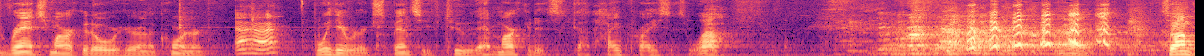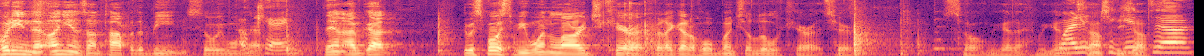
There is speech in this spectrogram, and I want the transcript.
ranch market over here on the corner. Uh huh. Boy, they were expensive too. That market has got high prices. Wow. All right. So I'm putting the onions on top of the beans, so we won't Okay. have. Then I've got. It was supposed to be one large carrot, but I got a whole bunch of little carrots here. So we gotta we gotta Why chop didn't you these get? up. Uh,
